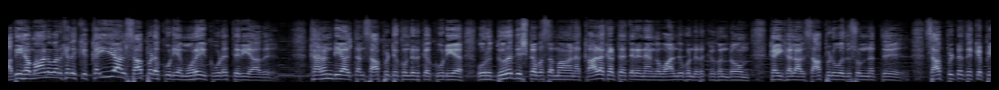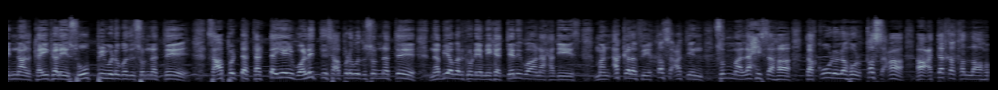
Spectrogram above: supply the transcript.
அதிகமானவர்களுக்கு கையால் சாப்பிடக்கூடிய முறை கூட தெரியாது. கரண்டியால் தான் சாப்பிட்டு கொண்டிருக்கக்கூடிய ஒரு துரதிர்ஷ்டவசமான காலகட்டத்தில் நாங்கள் வாழ்ந்து கொண்டிருக்கின்றோம். கைகளால் சாப்பிடுவது சுண்ணத்து. சாப்பிட்டதுக்கு பின்னால் கைகளை சூப்பி விடுவது சுண்ணத்து. சாப்பிட்ட தட்டையை வலித்து சாப்பிடுவது சுண்ணத்து. நபி அவர்களுடைய மிக தெளிவான ஹதீஸ் மன் அக்கலஃபி கஸ்அத்தின் சும்மா லஹிசஹா தகூலு லஹுல் கஸ்அ அஅதகக அல்லாஹு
